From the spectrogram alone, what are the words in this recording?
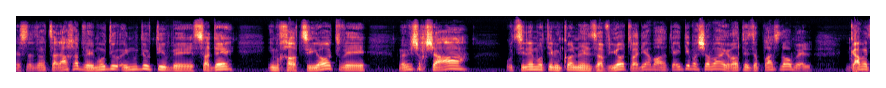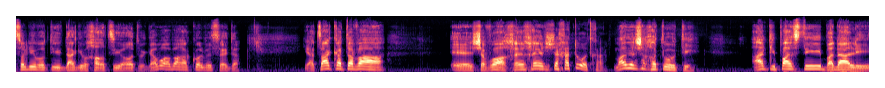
לסדר צלחת, והעמידו העמידו אותי בשדה עם חרציות, ובמשך שעה הוא צילם אותי מכל מיני זוויות, ואני אמרתי, הייתי בשמיים, אמרתי, זה פרס נובל. גם מצלמים אותי עם דג עם חרציות, וגם הוא אמר, הכל בסדר. יצאה כתבה אה, שבוע אחרי כן, שחטו אותך. מה זה שחטו אותי? אנטיפסטי בנאלי,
